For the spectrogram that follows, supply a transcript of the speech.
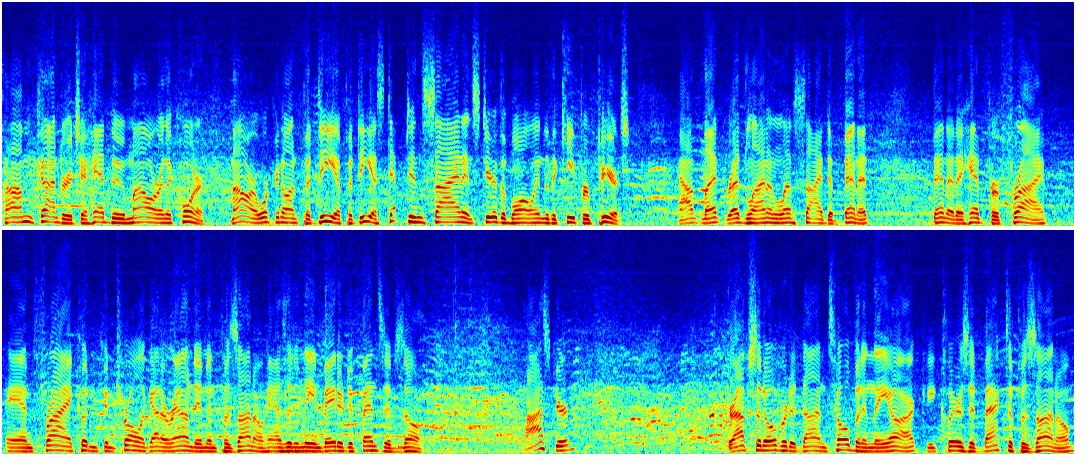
Tom Kondrich ahead to Maurer in the corner. Maurer working on Padilla. Padilla stepped inside and steered the ball into the keeper, Pierce. Outlet, red line on left side to Bennett. Bennett ahead for Fry, and Fry couldn't control it, got around him, and Pisano has it in the invader defensive zone. Oscar drops it over to Don Tobin in the arc. He clears it back to Pisano.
